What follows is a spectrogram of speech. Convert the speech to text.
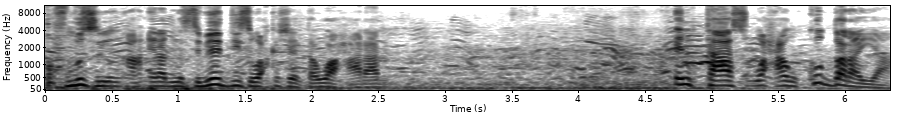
qof muslim ah inaad nasabiyaddiisa wax ka sheegtaa waa xaaraan. Intaas waxaan ku darayaa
